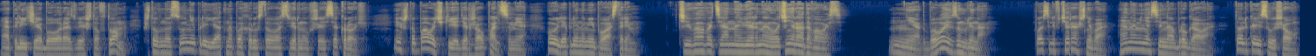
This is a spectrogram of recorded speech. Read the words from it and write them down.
Отличие было разве что в том, что в носу неприятно похрустывала свернувшаяся кровь, и что палочки я держал пальцами, улепленными пластырем. Чивава Тян, наверное, очень радовалась. Нет, была изумлена. После вчерашнего она меня сильно обругала, только и слышал.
